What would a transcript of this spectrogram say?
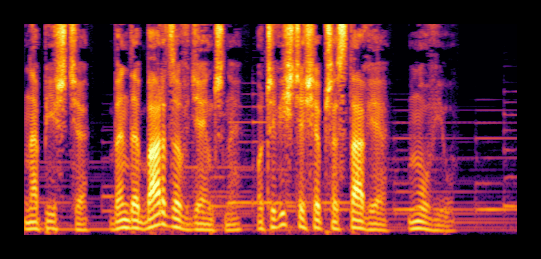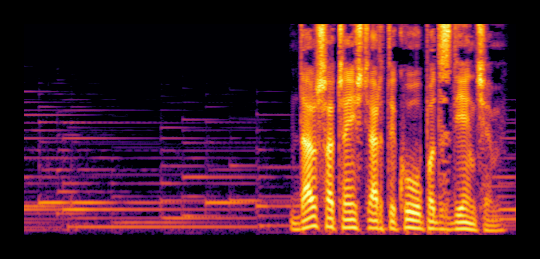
napiszcie. Będę bardzo wdzięczny. Oczywiście się przestawię, mówił. Dalsza część artykułu pod zdjęciem.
